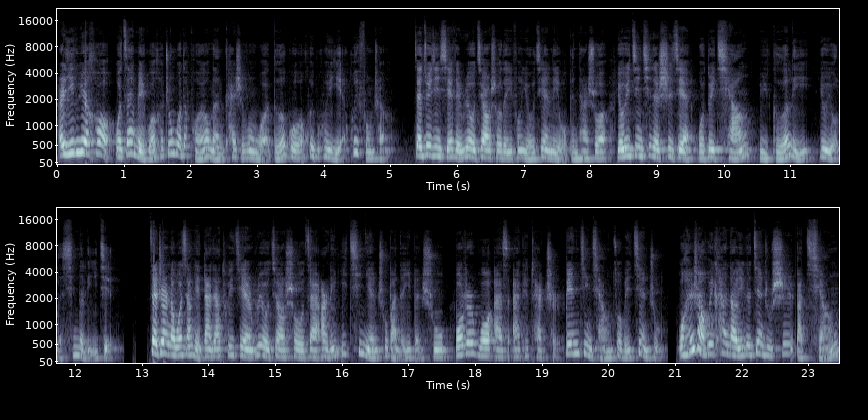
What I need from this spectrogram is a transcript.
而一个月后，我在美国和中国的朋友们开始问我，德国会不会也会封城？在最近写给 Real 教授的一封邮件里，我跟他说，由于近期的事件，我对墙与隔离又有了新的理解。在这儿呢，我想给大家推荐 Real 教授在二零一七年出版的一本书《Border Wall as Architecture》边境墙作为建筑。我很少会看到一个建筑师把墙，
